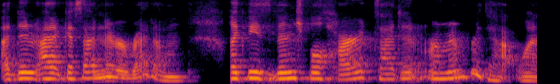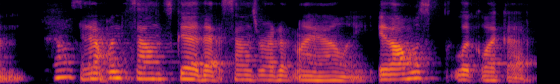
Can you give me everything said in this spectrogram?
I didn't. I guess I never read them. Like these Vengeful Hearts, I didn't remember that one. That, and that one sounds good. That sounds right up my alley. It almost looked like a,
